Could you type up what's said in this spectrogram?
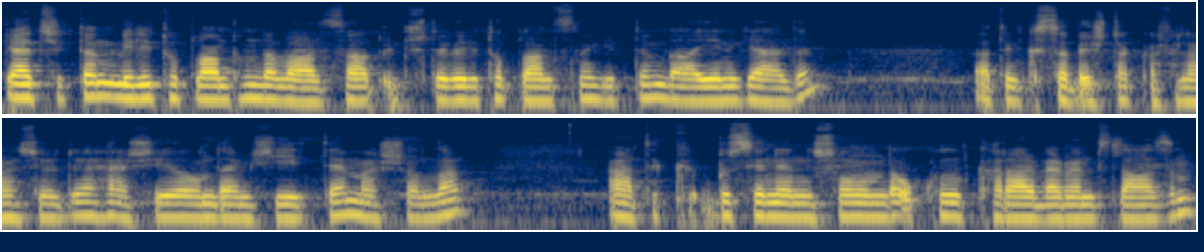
Gerçekten veli toplantım da vardı. Saat 3'te veli toplantısına gittim. Daha yeni geldim. Zaten kısa 5 dakika falan sürdü. Her şey yolundaymış Yiğit'te maşallah. Artık bu senenin sonunda okul karar vermemiz lazım.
